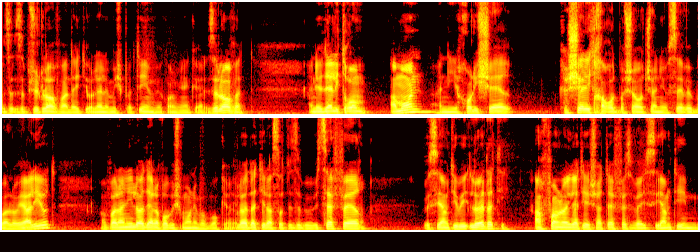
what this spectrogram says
זה, זה פשוט לא עבד, הייתי עולה למשפטים וכל מיני כאלה, זה לא עבד. אני יודע לתרום המון, אני יכול להישאר, קשה להתחרות בשעות שאני עושה ובלויאליות, אבל אני לא יודע לבוא בשמונה בבוקר, לא ידעתי לעשות את זה בבית ספר, וסיימתי, ב... לא ידעתי, אף פעם לא הגעתי לשעת אפס וסיימתי עם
